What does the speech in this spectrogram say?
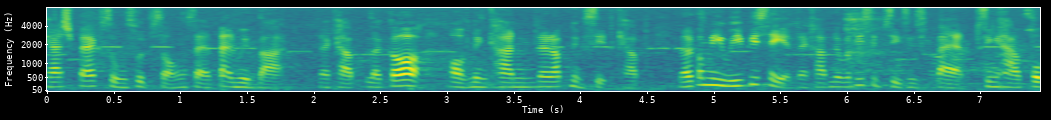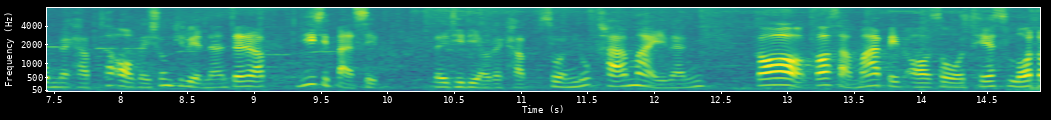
แคชแบ็กสูงสุด 280,000 บาทนะครับ แล้วก็ออก 1 คันได้รับ 1 สิทธิ์ครับ แล้วก็มีวีพิเศษนะครับ ในวันที่ 14-18 สิงหาคมนะครับ ถ้าออกในช่วงพีเรียดนั้นจะได้รับ 28 สิทธิ์เลยทีเดียวนะครับ ส่วนลูกค้าใหม่นั้น ก็ก็สามารถเป็นออโซเทสรถ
